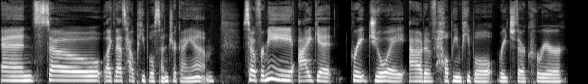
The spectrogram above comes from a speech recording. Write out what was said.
And so, like, that's how people centric I am. So, for me, I get great joy out of helping people reach their career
